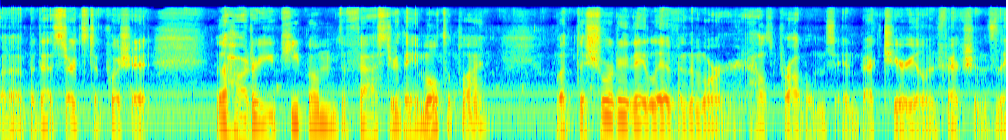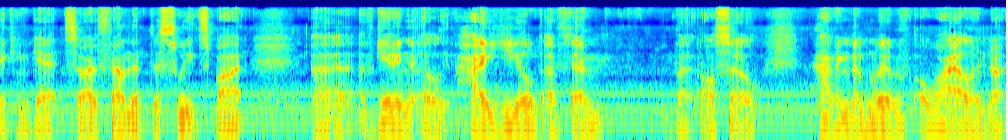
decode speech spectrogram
uh, but that starts to push it. The hotter you keep them, the faster they multiply, but the shorter they live and the more health problems and bacterial infections they can get. So I've found that the sweet spot uh, of getting a high yield of them, but also having them live a while and not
